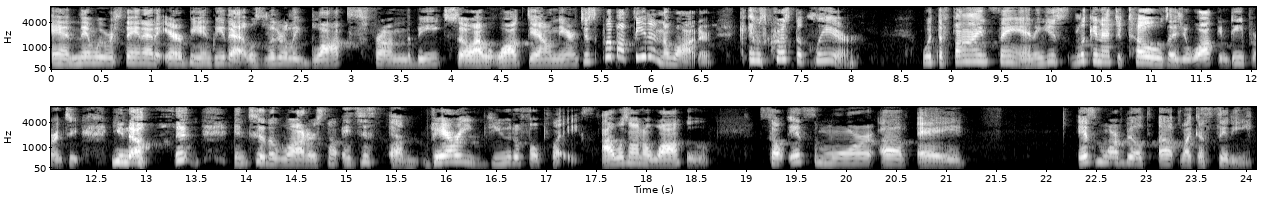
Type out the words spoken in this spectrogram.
And then we were staying at an Airbnb that was literally blocks from the beach. So I would walk down there and just put my feet in the water. It was crystal clear with the fine sand and you're just looking at your toes as you're walking deeper into, you know, into the water. So it's just a very beautiful place. I was on Oahu. So it's more of a it's more built up like a city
